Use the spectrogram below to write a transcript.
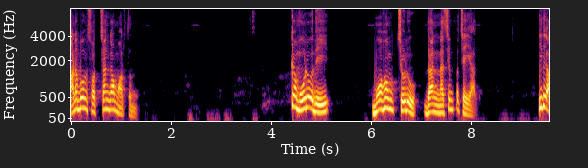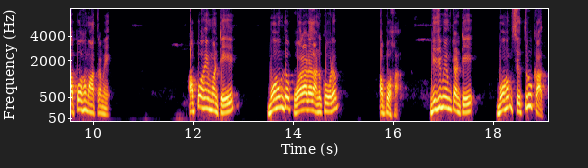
అనుభవం స్వచ్ఛంగా మారుతుంది. ఇక మూడవది మోహం చెడు దాన్ని నశింప చేయాలి. ఇది అపోహ మాత్రమే. అపోహ ఏమంటే మోహంతో పోరాడాలనుకోవడం అపోహ. నిజమేమిటంటే మోహం శత్రువు కాదు.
